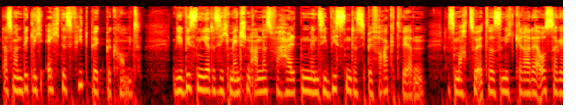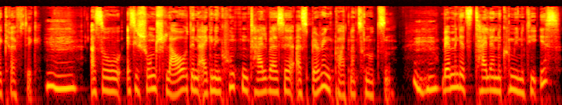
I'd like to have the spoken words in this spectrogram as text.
dass man wirklich echtes Feedback bekommt. Wir wissen ja, dass sich Menschen anders verhalten, wenn sie wissen, dass sie befragt werden. Das macht so etwas nicht gerade aussagekräftig. Mhm. Also es ist schon schlau, den eigenen Kunden teilweise als Bearing-Partner zu nutzen. Mhm. Wenn man jetzt Teil einer Community ist,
